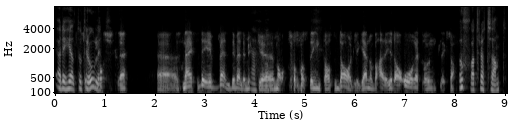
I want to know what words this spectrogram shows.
Ja, det är helt otroligt. Måste, eh, nej, så det är väldigt, väldigt mycket Jaha. mat som måste intas dagligen och varje dag, året runt liksom. Usch vad tröttsamt.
